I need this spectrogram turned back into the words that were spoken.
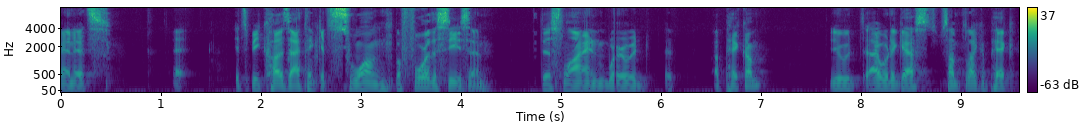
And it's it's because I think it swung before the season. This line where it would a pick 'em, you would I would have guessed something like a pick,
